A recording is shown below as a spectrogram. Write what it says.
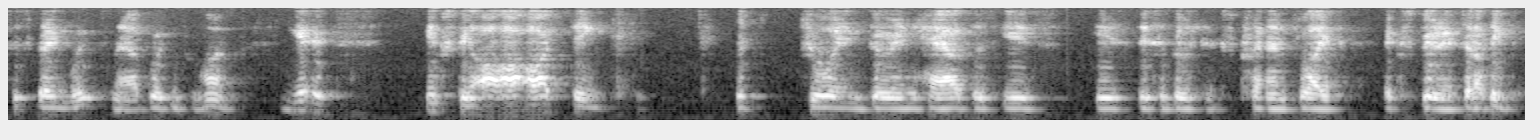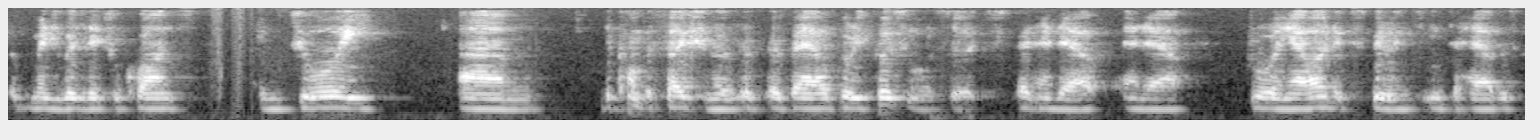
15 weeks now, working from home. Yeah, it's interesting. I, I think the joy in doing houses is is this ability to translate experience, and I think many residential clients enjoy um, the conversation of, of, of, our very personal research and, and our and our drawing our own experience into houses.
